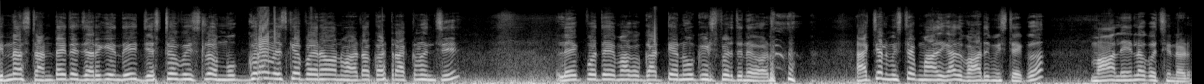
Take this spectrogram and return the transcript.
చిన్న స్టంట్ అయితే జరిగింది. జస్ట్ బీచ్లో ముగ్గురం ఎస్కేప్ అయినాం అనమాట ఒక ట్రక్ నుంచి. లేకపోతే మాకు గట్టిగా నువ్వు ఇడిచి పెడుతుండేవాడు యాక్చువల్ మిస్టేక్ మాది కాదు వాడి మిస్టేక్ మా లేన్లోకి వచ్చిండాడు.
